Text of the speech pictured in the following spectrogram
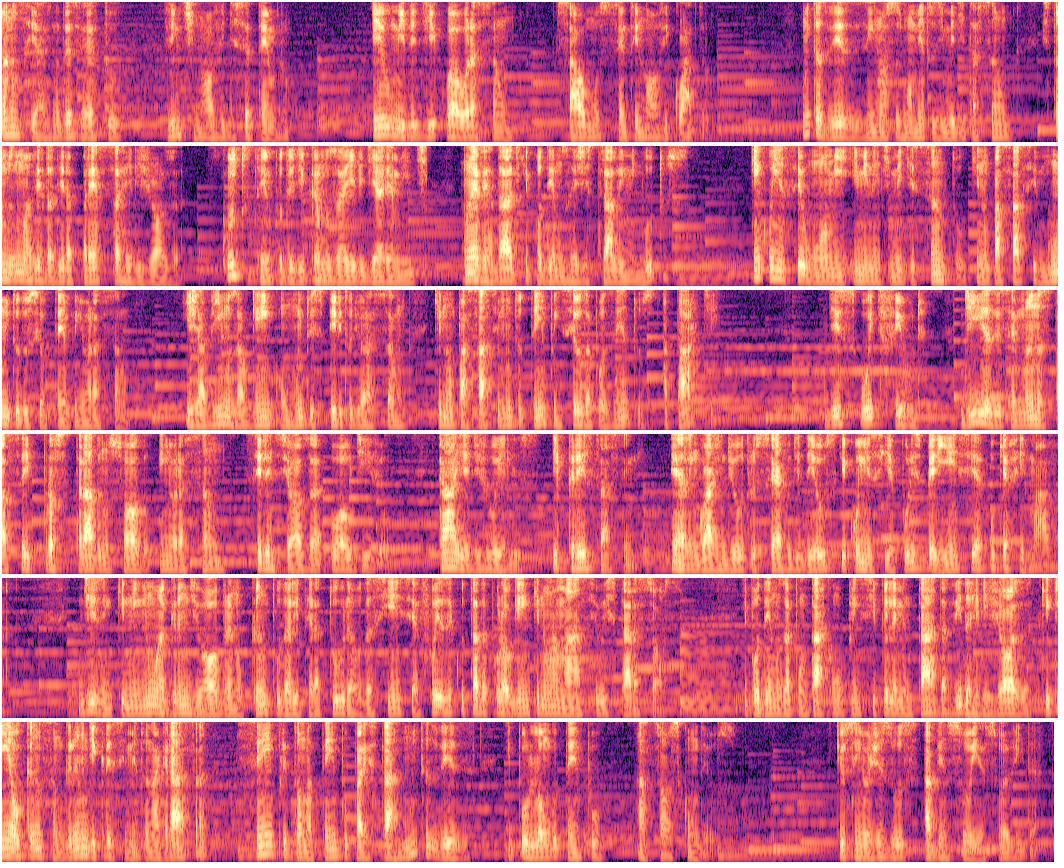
Mananciais no Deserto, 29 de setembro. Eu me dedico à oração. Salmos 109, 4. Muitas vezes, em nossos momentos de meditação, estamos numa verdadeira pressa religiosa. Quanto tempo dedicamos a ele diariamente? Não é verdade que podemos registrá-lo em minutos? Quem conheceu um homem eminentemente santo que não passasse muito do seu tempo em oração? E já vimos alguém com muito espírito de oração que não passasse muito tempo em seus aposentos à parte? Diz Whitfield: Dias e semanas passei prostrado no solo, em oração, silenciosa ou audível. Caia de joelhos e cresça assim. É a linguagem de outro servo de Deus que conhecia por experiência o que afirmava. Dizem que nenhuma grande obra no campo da literatura ou da ciência foi executada por alguém que não amasse o estar a sós. E podemos apontar como princípio elementar da vida religiosa que quem alcança um grande crescimento na graça sempre toma tempo para estar muitas vezes e por longo tempo a sós com Deus. Que o Senhor Jesus abençoe a sua vida.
